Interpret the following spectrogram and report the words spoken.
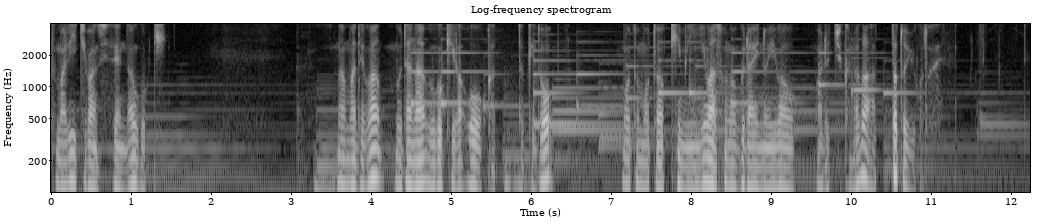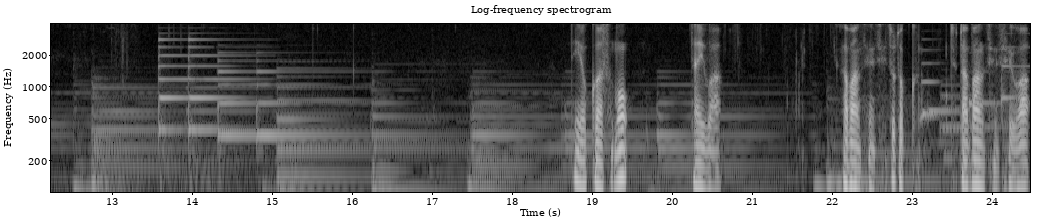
つまり一番自然な動き。今までは無駄な動きが多かったけど、もともと君にはそのぐらいの岩を割る力があったということです。で、翌朝も、大は、アバン先生と特訓。ちょっとアバン先生は、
